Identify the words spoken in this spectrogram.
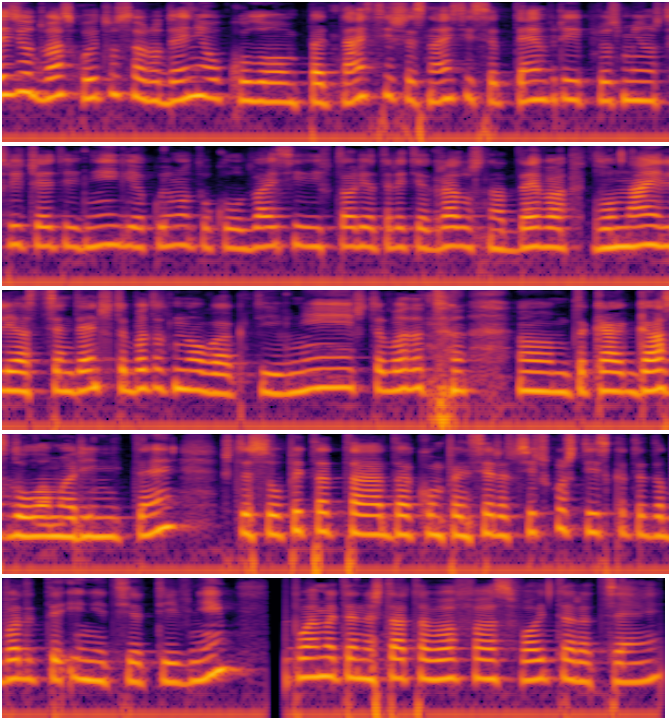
Тези от вас, които са родени около 15-16 септември, плюс-минус 3-4 дни, или ако имат около 22-3 градус на Дева, Луна или Асцендент, ще бъдат много активни, ще бъдат така газ до ламарините, ще се опитат да компенсират всичко, ще искате да бъдете инициативни, да поемете нещата в своите ръце,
